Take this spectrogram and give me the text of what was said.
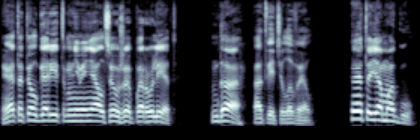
Этот алгоритм не менялся уже пару лет». «Да», — ответила Вэл. «Это я могу».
